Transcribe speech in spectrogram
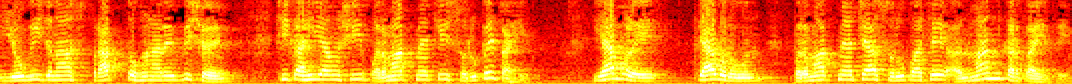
योगीजनास प्राप्त होणारे विषय ही काही अंशी परमात्म्याची स्वरूपेच आहेत यामुळे त्यावरून परमात्म्याच्या स्वरूपाचे अनुमान करता येते.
